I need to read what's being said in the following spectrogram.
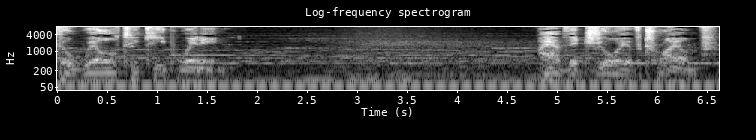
Have the will to keep winning. I have the joy of triumph.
